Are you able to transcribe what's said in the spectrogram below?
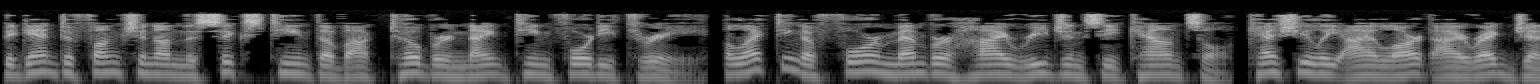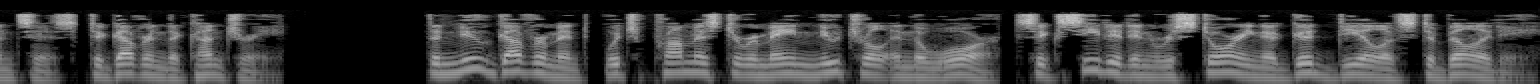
began to function on 16 October 1943, electing a four-member High Regency Council to govern the country. The new government, which promised to remain neutral in the war, succeeded in restoring a good deal of stability.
